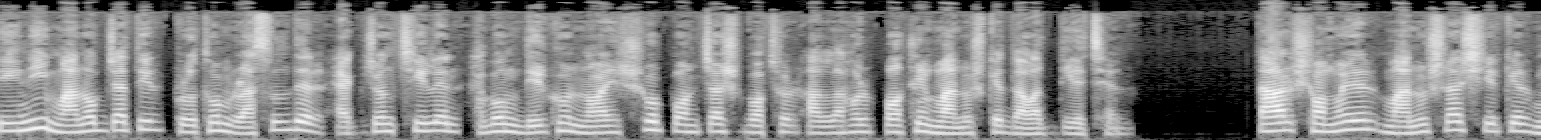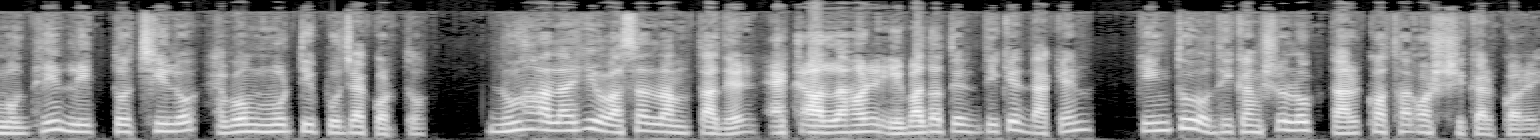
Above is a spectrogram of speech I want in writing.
তিনি মানবজাতির প্রথম রাসূলদের একজন ছিলেন এবং দীর্ঘ নয়শো পঞ্চাশ বছর আল্লাহর পথে মানুষকে দাওয়াত দিয়েছেন। তার সময়ের মানুষরা শির্কের মধ্যে লিপ্ত ছিল এবং মূর্তি পূজা করত। নূহ আলাহি ওয়াসাল্লাম তাদের এক আল্লাহর ইবাদতের দিকে ডাকেন, কিন্তু অধিকাংশ লোক তার কথা অস্বীকার করে।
